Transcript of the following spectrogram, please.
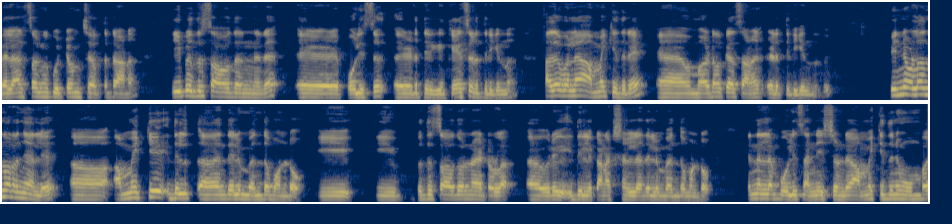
ബലാത്സംഗ കുറ്റവും ചേർത്തിട്ടാണ് ഈ പിതൃ സഹോദരനെ പോലീസ് എടുത്തിരിക്കുന്നത് കേസ് എടുത്തിരിക്കുന്നത് അതേപോലെ അമ്മയ്ക്കെതിരെ മർഡർ കേസാണ് എടുത്തിരിക്കുന്നത്. പിന്നെ ഉള്ളതെന്ന് പറഞ്ഞാൽ അമ്മയ്ക്ക് ഇതിൽ എന്തെങ്കിലും ബന്ധമുണ്ടോ? ഈ ഈ പിതൃ സഹോദരനായിട്ടുള്ള ഒരു ഇതിൽ കണക്ഷനിൽ എന്തെങ്കിലും ബന്ധമുണ്ടോ? എന്നെല്ലാം പോലീസ് അന്വേഷിച്ചിട്ടുണ്ട്. അമ്മയ്ക്ക് ഇതിനു മുമ്പ്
